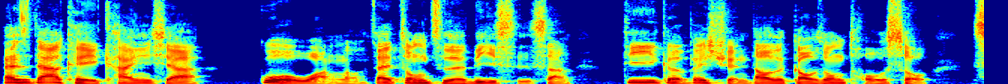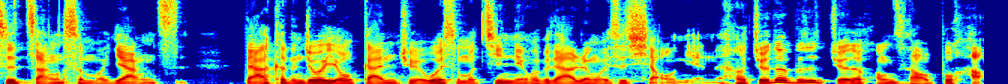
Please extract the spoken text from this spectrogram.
但是大家可以看一下过往哦，在中职的历史上，第一个被选到的高中投手是长什么样子，大家可能就会有感觉，为什么今年会被大家认为是小年呢？绝对不是觉得黄子豪不好，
